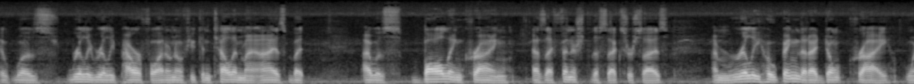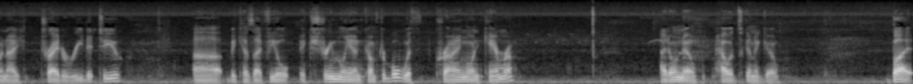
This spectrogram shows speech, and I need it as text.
It was really, really powerful. I don't know if you can tell in my eyes, but I was bawling, crying as I finished this exercise. I'm really hoping that I don't cry when I try to read it to you uh, because I feel extremely uncomfortable with crying on camera. I don't know how it's going to go. But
